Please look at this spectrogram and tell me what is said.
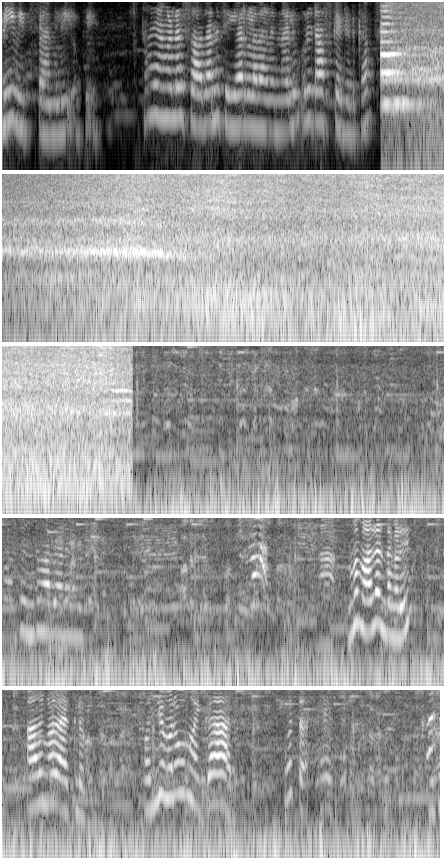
Money with family okay അത് ഞങ്ങൾ സാധാരണ ചെയ്യാറുള്ളതാണ്. എന്നാലും ഒരു ടാസ്ക് ആയിട്ട് എടുക്കാം. അമ്മ മല ഉണ്ടോ നിങ്ങൾ? ആ നിങ്ങൾ ബാക്കിലോ വലിയ മല my god what the heck? This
